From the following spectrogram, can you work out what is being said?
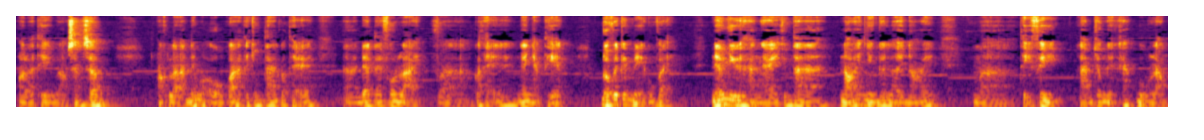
hoặc là thiền vào sáng sớm. Hoặc là nếu mà ồn quá thì chúng ta có thể à, đeo tai phone lại và có thể nghe nhạc thiền. Đối với cái miệng cũng vậy. Nếu như hàng ngày chúng ta nói những cái lời nói mà thị phi làm cho người khác buồn lòng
